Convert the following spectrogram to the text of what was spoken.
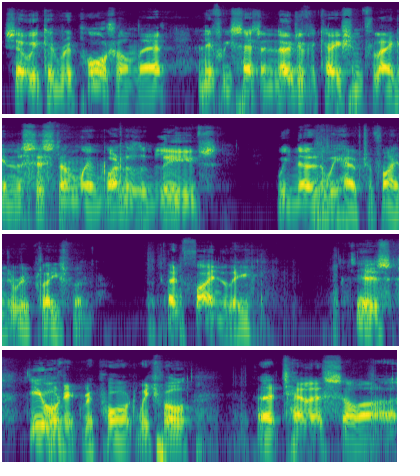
So we can report on that, and if we set a notification flag in the system when one of them leaves, we know that we have to find a replacement. And finally, there's the audit report, which will uh, tell us uh,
